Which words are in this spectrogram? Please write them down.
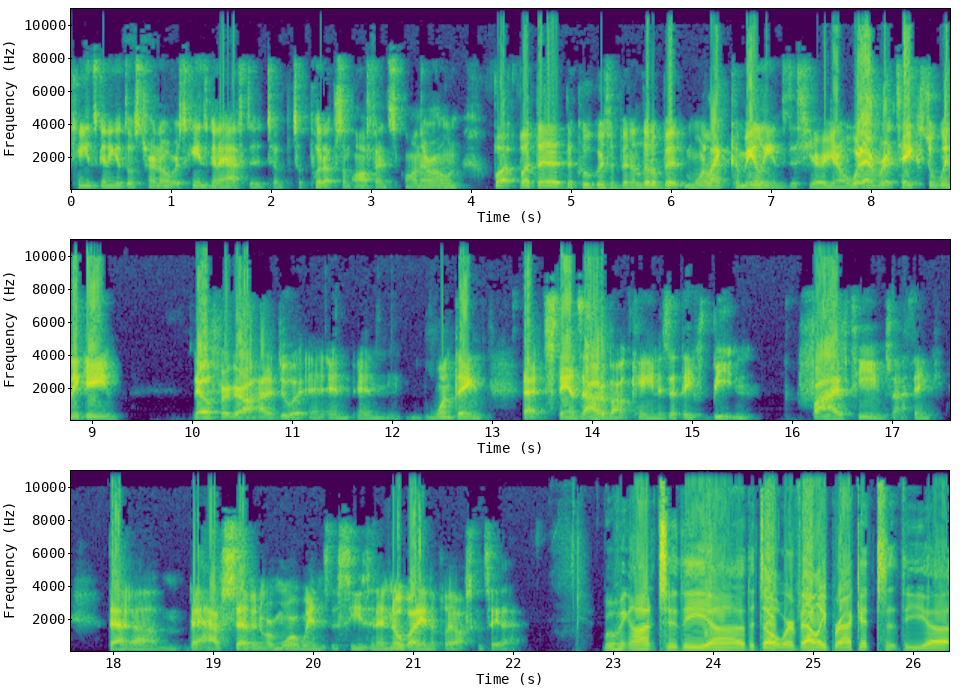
Kean's going to get those turnovers. Kean's going to have to, to to put up some offense on their own. But but the the Cougars have been a little bit more like chameleons this year. You know, whatever it takes to win a game, they'll figure out how to do it. And and, and one thing that stands out about Kean is that they've beaten five teams, I think, that um, that have seven or more wins this season, and nobody in the playoffs can say that. Moving on to the uh, the Delaware Valley bracket, the uh,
